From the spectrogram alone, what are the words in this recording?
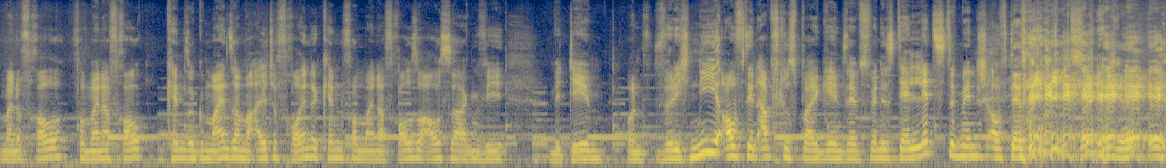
meine Frau, von meiner Frau kennen so gemeinsame alte Freunde, kennen von meiner Frau so Aussagen wie mit dem und würde ich nie auf den Abschlussball gehen, selbst wenn es der letzte Mensch auf der Welt wäre.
